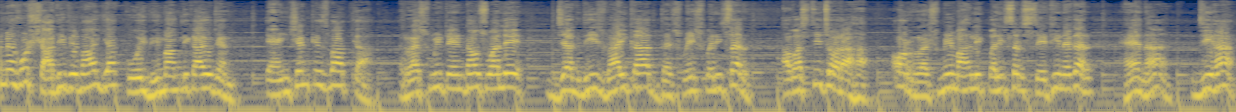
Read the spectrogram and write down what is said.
में हो शादी विवाह या कोई भी मांगलिक आयोजन। टेंशन किस बात का? रश्मि टेंट हाउस वाले जगदीश भाई का दशमेश परिसर, अवस्थी चौराहा और रश्मि मांगलिक परिसर सेठी नगर, है ना? जी हाँ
